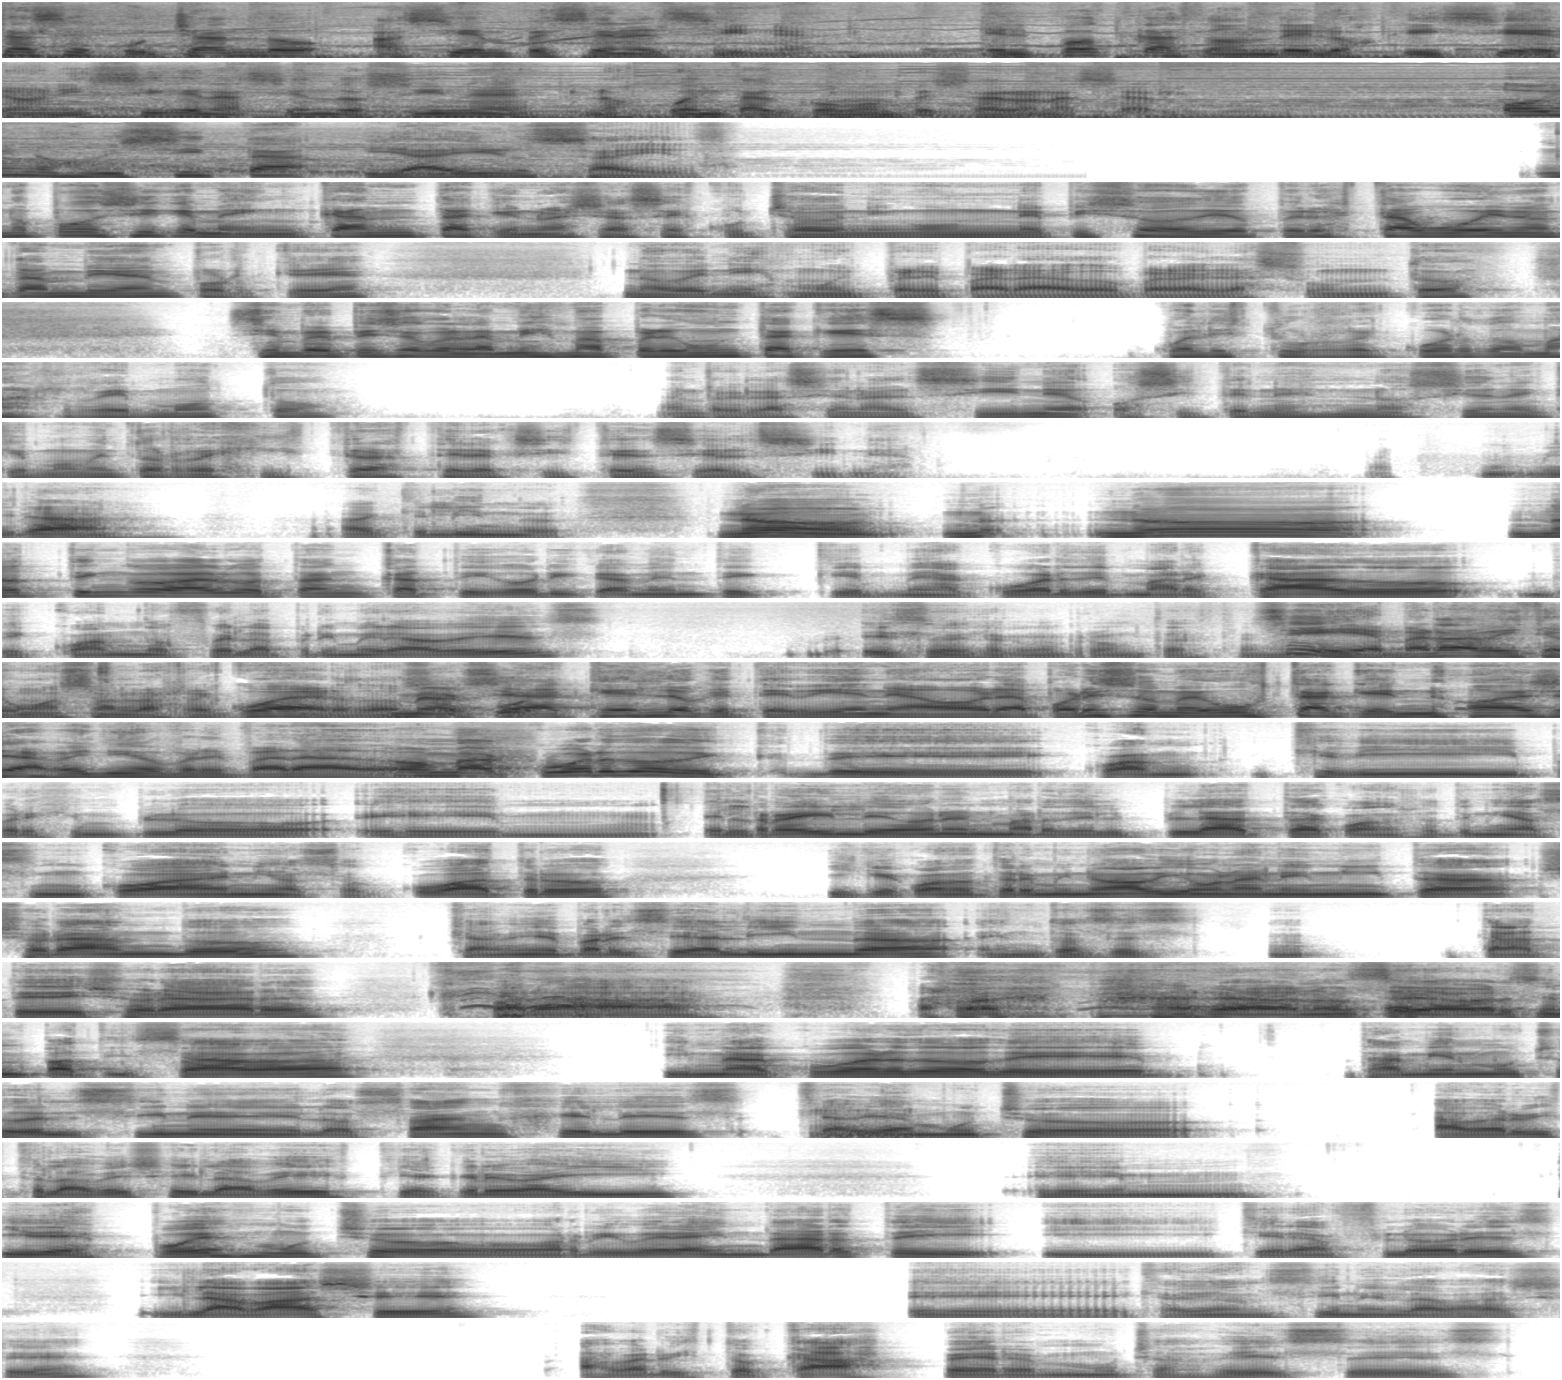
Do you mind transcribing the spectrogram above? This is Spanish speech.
Estás escuchando Así empecé en el cine, el podcast donde los que hicieron y siguen haciendo cine nos cuentan cómo empezaron a hacerlo. Hoy nos visita Yair Said. No puedo decir que me encanta que no hayas escuchado ningún episodio, pero está bueno también porque no venís muy preparado para el asunto. Siempre empiezo con la misma pregunta que es, ¿cuál es tu recuerdo más remoto en relación al cine o si tenés noción en qué momento registraste la existencia del cine? Mirá, ah, qué lindo. No, no, no, no tengo algo tan categóricamente que me acuerde marcado de cuándo fue la primera vez. Eso es lo que me preguntaste. ¿no? Sí, en verdad viste cómo son los recuerdos. Me O sea, ¿qué es lo que te viene ahora? Por eso me gusta que no hayas venido preparado. No, me acuerdo de, de cuan- que vi, por ejemplo, eh, El Rey León en Mar del Plata cuando yo tenía cinco años o cuatro, y que cuando terminó había una nenita llorando, que a mí me parecía linda, entonces mm, traté de llorar para, para, para, no sé, a ver si empatizaba. Y me acuerdo de también mucho del cine Los Ángeles, que había mucho, haber visto La Bella y la Bestia, creo ahí. Em, y después mucho Rivera Indarte y, y que eran Flores, y La Valle, eh, que había un cine en La Valle. Haber visto Casper muchas veces,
